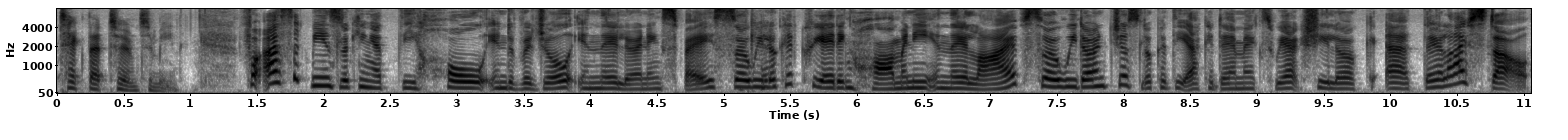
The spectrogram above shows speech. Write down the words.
Take that term to mean. For us, it means looking at the whole individual in their learning space. So okay. we look at creating harmony in their lives. So we don't just look at the academics, we actually look at their lifestyle,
